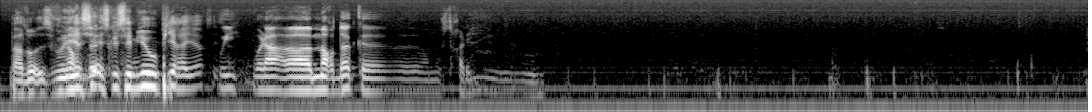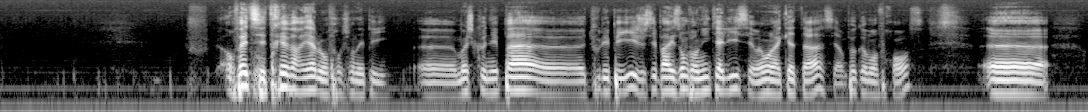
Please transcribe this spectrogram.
Pardon, vous voulez dire est-ce que c'est mieux ou pire ailleurs Oui, voilà, euh, Murdoch euh, en Australie. En fait, c'est très variable en fonction des pays. Euh, moi, je ne connais pas tous les pays. Je sais par exemple en Italie, c'est vraiment la cata, c'est un peu comme en France.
